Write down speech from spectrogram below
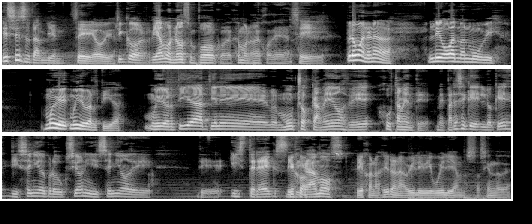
es eso también. Sí, obvio. Chicos, riámonos un poco, dejémonos de joder. Sí. Pero bueno, nada. Lego Batman Movie. Muy, muy divertida. muy divertida, tiene muchos cameos de, justamente, me parece que lo que es diseño de producción y diseño de, de easter eggs, Viejo. digamos, Viejo, nos dieron a Billy D. Williams haciendo de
